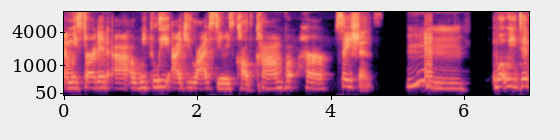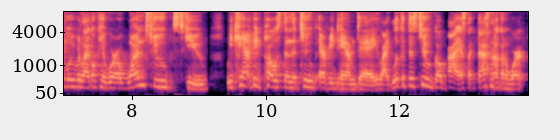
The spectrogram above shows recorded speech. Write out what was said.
and we started uh, a weekly IG Live series called Conversations. Mm. And what we did, we were like, okay, we're a one tube SKU. We can't be posting the tube every damn day. Like, look at this tube, go buy it. It's like, that's not going to work.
